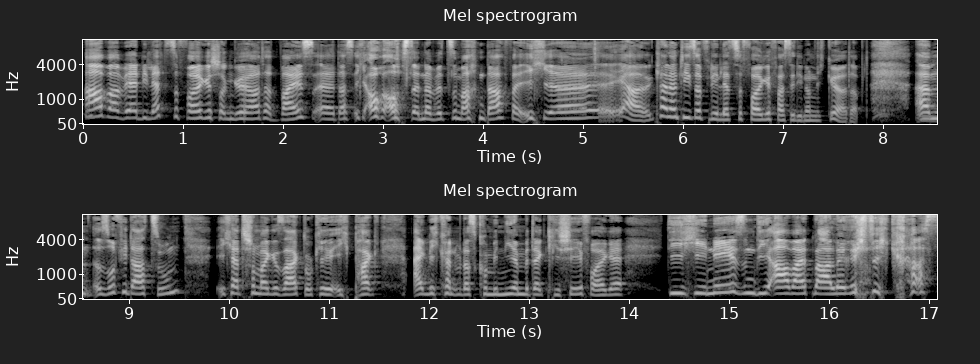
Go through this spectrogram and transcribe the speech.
Aber wer die letzte Folge schon gehört hat, weiß, äh, dass ich auch Ausländerwitze machen darf, weil ich, äh, ja, kleiner Teaser für die letzte Folge, falls ihr die noch nicht gehört habt. Ähm, so viel dazu. Ich hatte schon mal gesagt, okay, ich pack, eigentlich könnten wir das kombinieren mit der Klischee-Folge. Die Chinesen, die arbeiten alle richtig krass.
